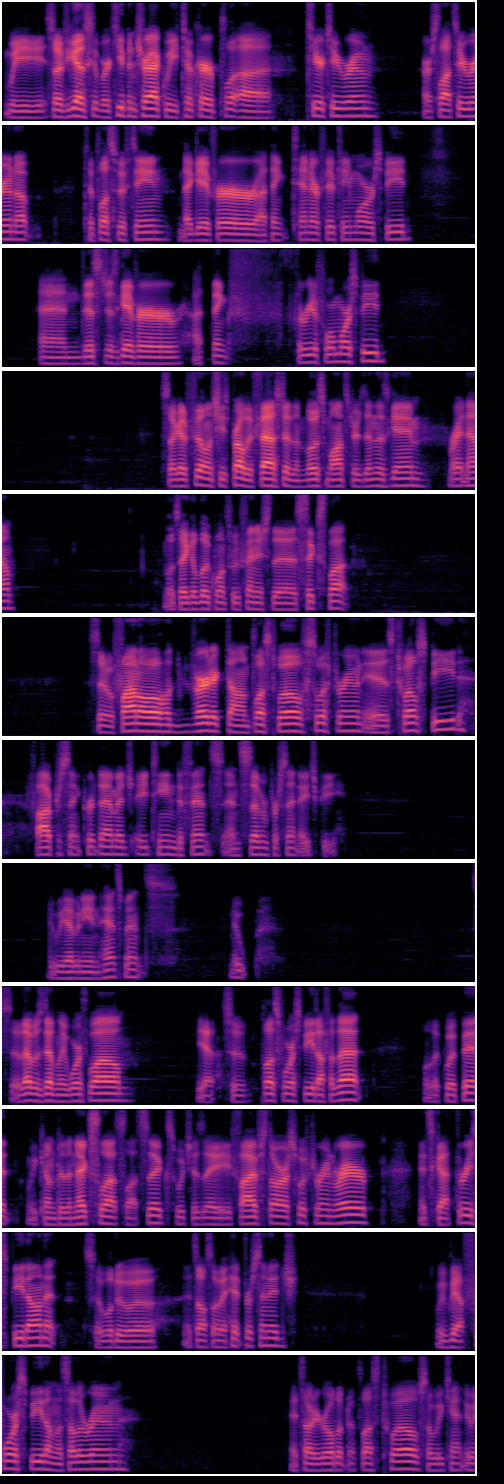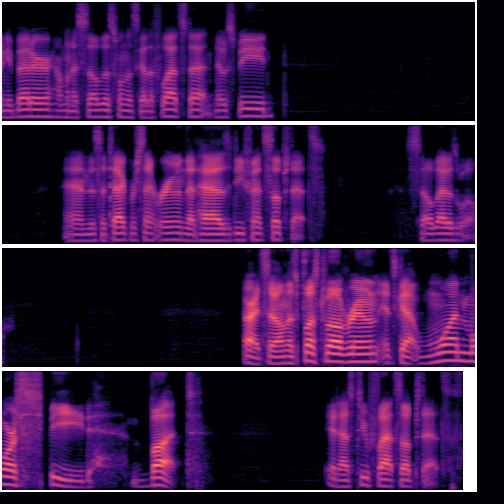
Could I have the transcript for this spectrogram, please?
We so if you guys were keeping track, we took her uh, tier two rune or slot two rune up to plus 15. That gave her I think 10 or 15 more speed, and this just gave her I think three to four more speed. So I got a feeling she's probably faster than most monsters in this game right now. We'll take a look once we finish the sixth slot. So final verdict on plus 12 Swift Rune is 12 speed, 5% crit damage, 18 defense, and 7% HP. Do we have any enhancements? Nope. So that was definitely worthwhile. Yeah, so plus 4 speed off of that. We'll equip it. We come to the next slot, slot 6, which is a 5-star Swift Rune Rare. It's got 3 speed on it, so we'll do a, it's also a hit percentage. We've got 4 speed on this other rune. It's already rolled up to plus 12, so we can't do any better. I'm going to sell this one that's got the flat stat, no speed. And this attack percent rune that has defense substats. Sell that as well. Alright, so on this plus 12 rune, it's got one more speed, but it has two flat substats.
